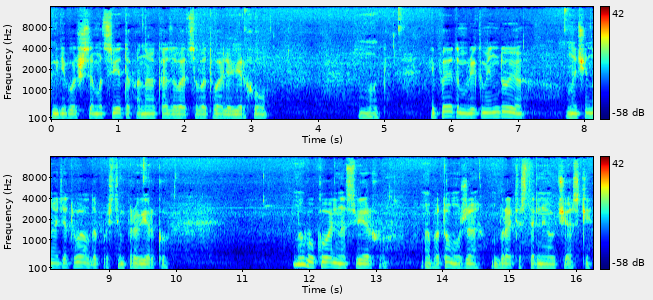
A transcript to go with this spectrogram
где больше самоцветов, она оказывается в отвале вверху. Вот. И поэтому рекомендую начинать отвал, допустим, проверку, ну, буквально сверху, а потом уже брать остальные участки.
